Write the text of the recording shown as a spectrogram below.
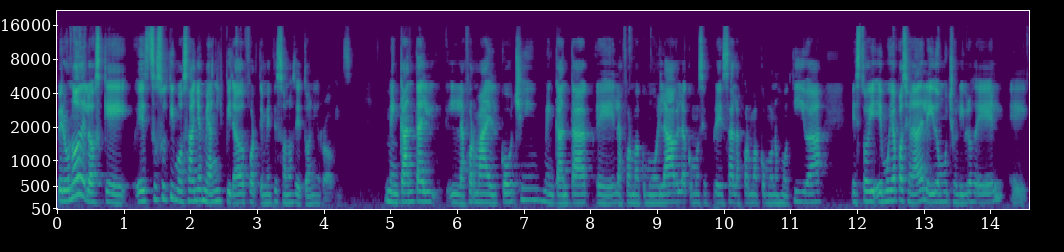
pero uno de los que estos últimos años me han inspirado fuertemente son los de Tony Robbins. Me encanta la forma del coaching, me encanta eh, la forma como él habla, cómo se expresa, la forma como nos motiva. Estoy eh, muy apasionada, he leído muchos libros de él.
